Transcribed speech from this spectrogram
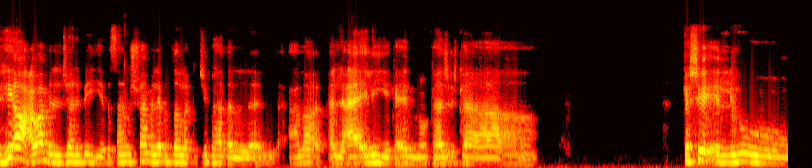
هي آه عوامل جانبية بس أنا مش فاهمة ليه بتضلك تجيب هذا العلاقة العائلية كأنه ك... ك... كشيء اللي هو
